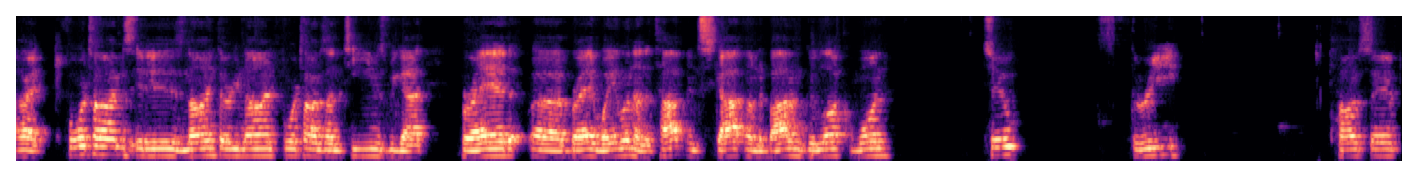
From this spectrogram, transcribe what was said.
All right, four times it is 939. Four times on teams. We got Brad uh, Brad Whalen on the top and Scott on the bottom. Good luck. One, two, three. Timestamp.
